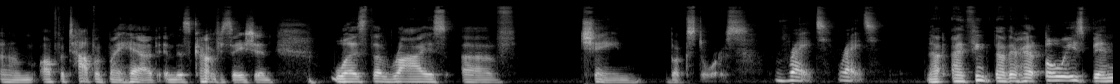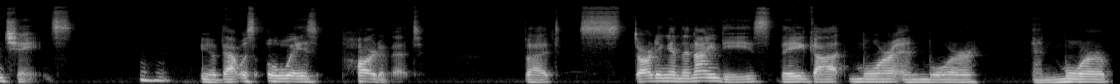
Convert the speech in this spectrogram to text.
um, off the top of my head in this conversation was the rise of chain bookstores. Right right. Now i think now there had always been chains. Mm-hmm. you know that was always part of it. But starting in the 90s, they got more and more and more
